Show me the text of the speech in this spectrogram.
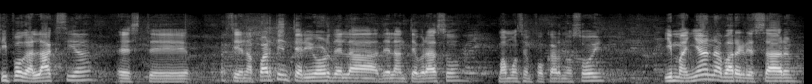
tipo galaxia. Este, sí, en la parte interior de la- del antebrazo vamos a enfocarnos hoy. Y mañana va a regresar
